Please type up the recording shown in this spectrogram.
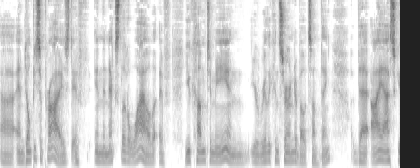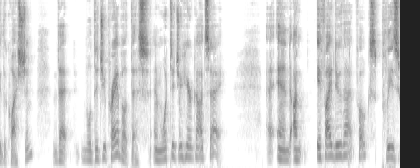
uh, and don't be surprised if in the next little while, if you come to me and you're really concerned about something that I ask you the question that, well, did you pray about this? And what did you hear God say? and I'm, if I do that, folks, please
